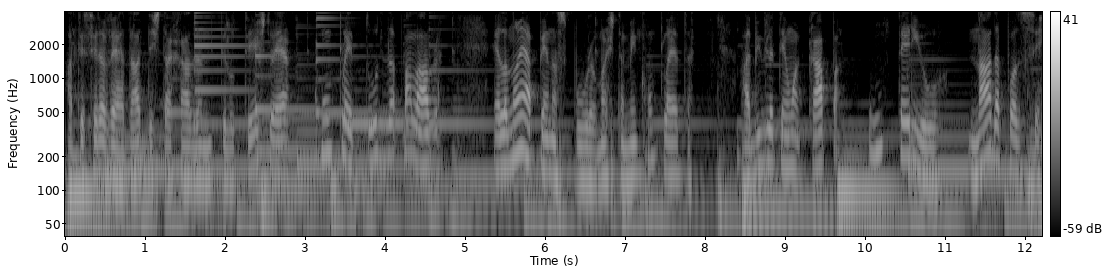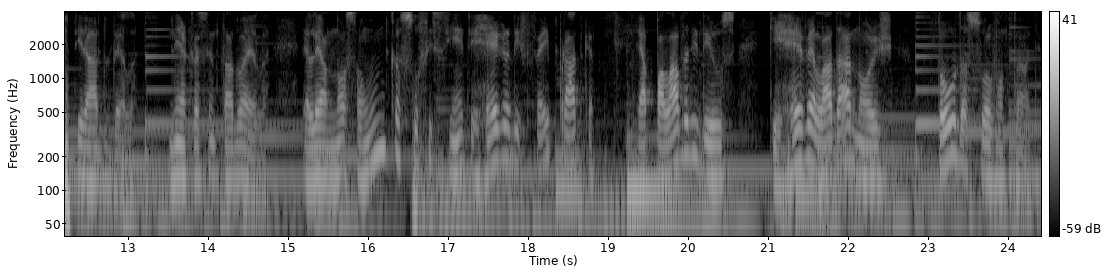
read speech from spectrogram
A terceira verdade destacada pelo texto é a completude da palavra. Ela não é apenas pura, mas também completa. A Bíblia tem uma capa interior, nada pode ser tirado dela, nem acrescentado a ela. Ela é a nossa única suficiente regra de fé e prática. É a palavra de Deus que revelada a nós toda a sua vontade.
